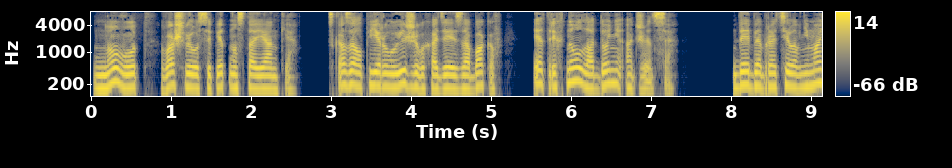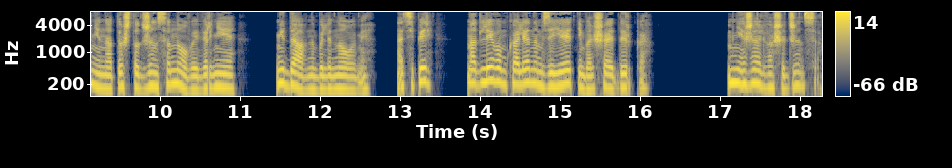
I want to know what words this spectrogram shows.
«Ну вот, ваш велосипед на стоянке», — сказал Пьер Луиджи, выходя из-за баков, и отряхнул ладони от джинса. Дебби обратила внимание на то, что джинсы новые, вернее, недавно были новыми, а теперь над левым коленом зияет небольшая дырка. «Мне жаль ваши джинсы».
